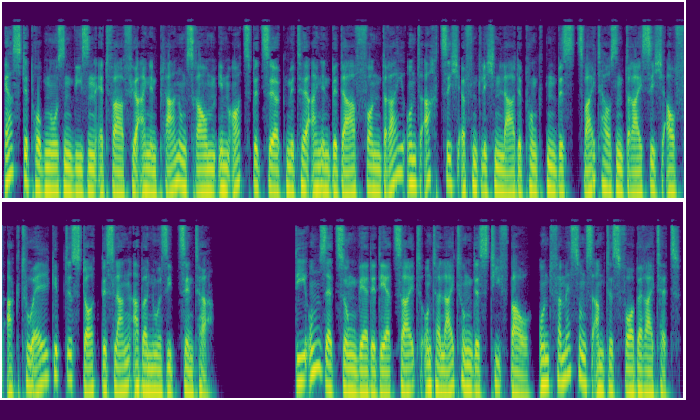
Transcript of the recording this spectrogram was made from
Erste Prognosen wiesen etwa für einen Planungsraum im Ortsbezirk Mitte einen Bedarf von 83 öffentlichen Ladepunkten bis 2030 auf, aktuell gibt es dort bislang aber nur 17. Die Umsetzung werde derzeit unter Leitung des Tiefbau- und Vermessungsamtes vorbereitet.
